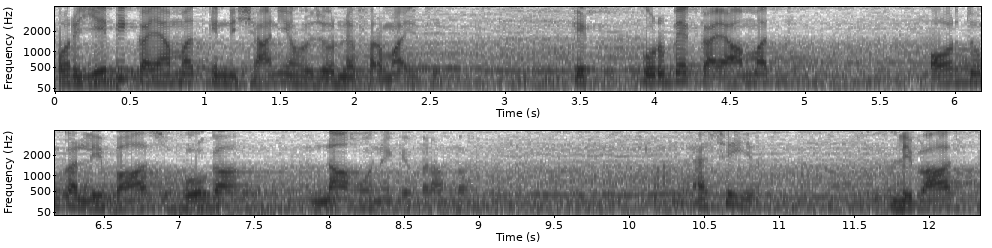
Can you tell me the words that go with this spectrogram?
اور یہ بھی قیامت کی نشانیاں حضور نے فرمائی تھی کہ قرب قیامت عورتوں کا لباس ہوگا نہ ہونے کے برابر۔ ایسے ہی ہے۔ لباس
